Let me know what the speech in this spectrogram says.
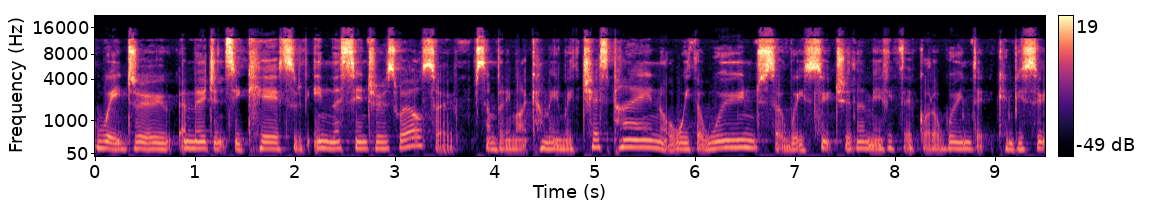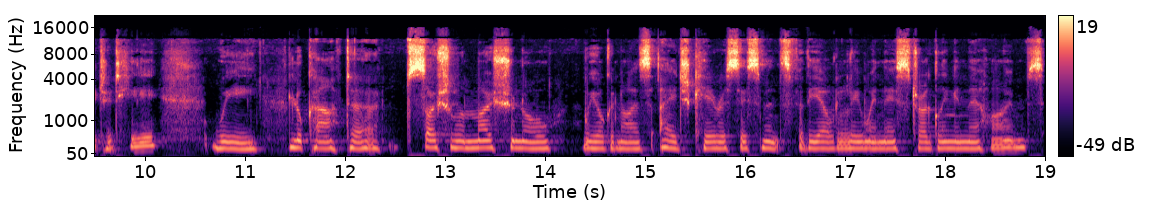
We do emergency care sort of in the centre as well. So somebody might come in with chest pain or with a wound, so we suture them if they've got a wound that can be sutured here. We look after social, emotional. We organise aged care assessments for the elderly when they're struggling in their homes.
